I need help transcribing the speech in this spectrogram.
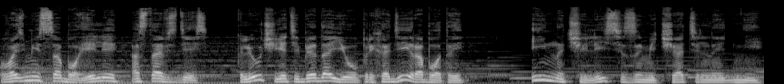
возьми с собой или оставь здесь. Ключ я тебе даю, приходи и работай». И начались замечательные дни.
